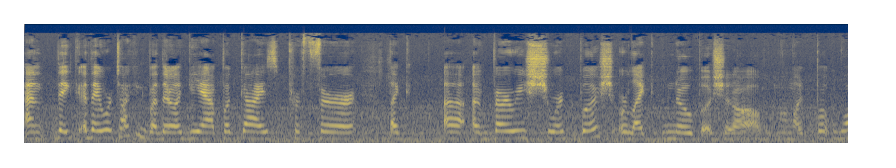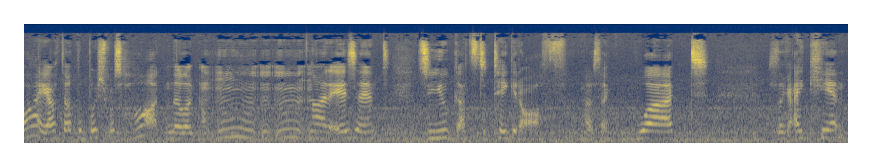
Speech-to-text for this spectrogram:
And they, they were talking about, they're like, yeah, but guys prefer like a, a very short bush or like no bush at all. And I'm like, but why? I thought the bush was hot. And they're like, mm mm no, it isn't. So you got to take it off. And I was like, what? It's like I can't.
